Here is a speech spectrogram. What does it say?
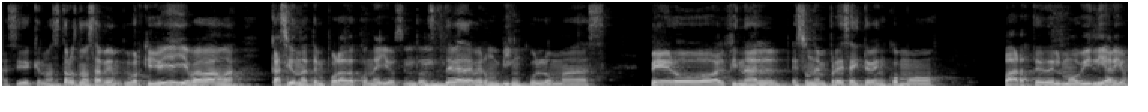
Así de que nosotros no sabemos, porque yo ya llevaba casi una temporada con ellos, entonces uh -huh. debe de haber un vínculo más, pero al final es una empresa y te ven como parte del mobiliario.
